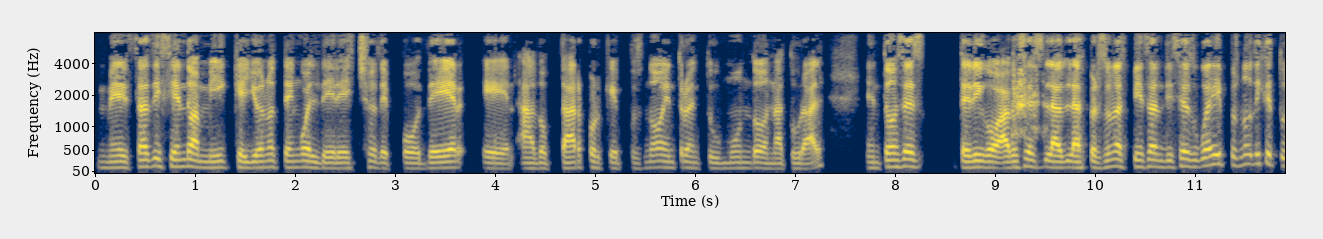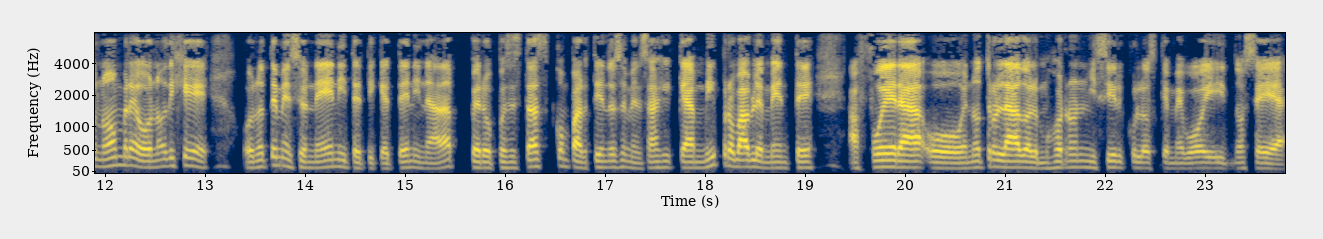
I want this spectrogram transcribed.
me estás diciendo a mí que yo no tengo el derecho de poder eh, adoptar porque pues no entro en tu mundo natural. Entonces, te digo, a veces las personas piensan, dices, güey, pues no dije tu nombre o no dije, o no te mencioné ni te etiqueté ni nada, pero pues estás compartiendo ese mensaje que a mí probablemente afuera o en otro lado, a lo mejor no en mis círculos que me voy, no sé,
